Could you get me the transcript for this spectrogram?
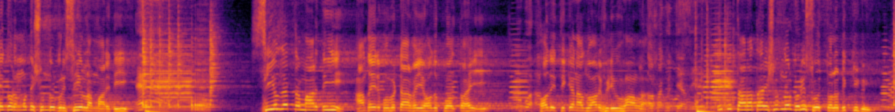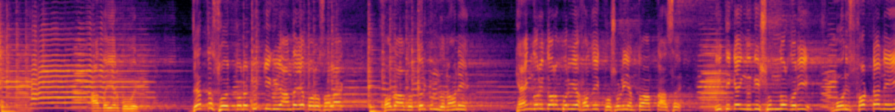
এ গরর মধ্যে সুন্দর করে সিওলাম মারি দিই। হ্যাঁ সিওল যাতে মার দিই আদাইয়ের বউবেটা আর ভাই হদ কোয়াল তো হাই হদ ইতিকে না জোয়ার ভিডিও ভাঙলা ইতি তাড়াতাড়ি সুন্দর করে সৈতলে ডিক্কি গই। আদাইয়ের বউয়ে যেতে সৈতলে ডিক্কি গই আদাইয়ে বড় সালাক হজা যতর কম জানি খ্যাং করি দরম পড়বি হজে কৌশলী এত আত্মা আছে। ইতি ক্যাং কি সুন্দর করি মরিচ খটটা নেই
